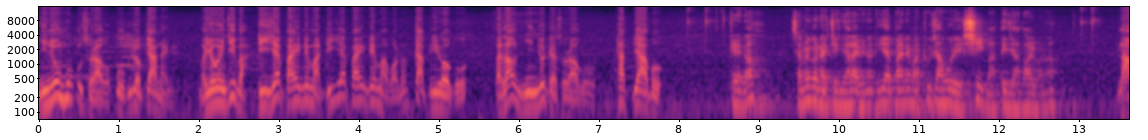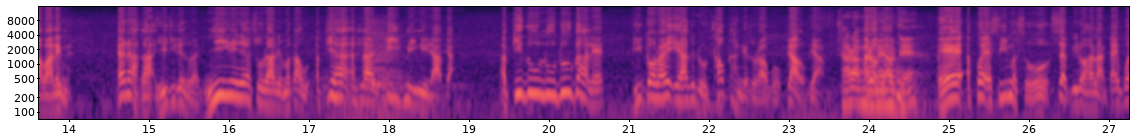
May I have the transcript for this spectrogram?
ညီညွတ်မှုဆိုတာကိုပို့ပြီးတော့ပြနိုင်တယ်မယုံရင်ကြည့်ပါဒီရက်ပိုင်းတည်းမှာဒီရက်ပိုင်းတည်းမှာပေါ့နော်ကပ်ပြီးတော့ကိုဘယ်လောက်ညီညွတ်တယ်ဆိုတာကိုထပ်ပြဖို့ကဲနော်ဆမ်မင်းကွန်နဲ့ကြီးညာလိုက်ပြီနော်ဒီရက်ပိုင်းထဲမှာထူးခြားမှုတွေရှိမှသိကြသွားပြီပေါ့နော်လာပါလိမ့်မယ် အဲ့ဒါကအရေးကြီးတယ်ဆိုတာညီနေတယ်ဆိုတာတွေမကဘူးအပြန်အလှန်တီးမိနေတာဗျအပြည်သူလူထုကလည်းဒီတော်လိုင်းအရာစုတို့ထောက်ခံတယ်ဆိုတာကိုပြအောင်ပြဒါတော့အမှန်ပဲဟုတ်တယ်ဘယ်အဖွဲ့အစည်းမဆိုဆက်ပြီးတော့ဟာလာတိုက်ပွဲ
